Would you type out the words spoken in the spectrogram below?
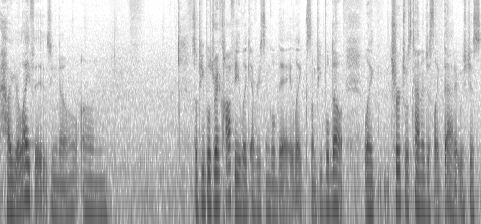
how your life is, you know. Um some people drink coffee like every single day. Like some people don't. Like church was kind of just like that. It was just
